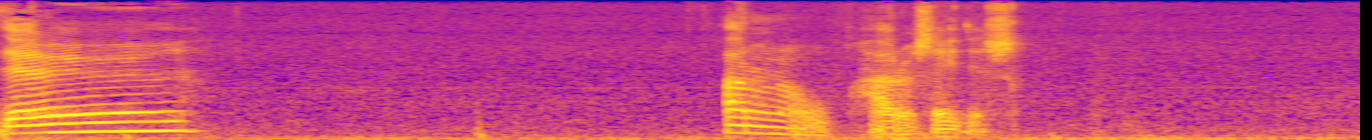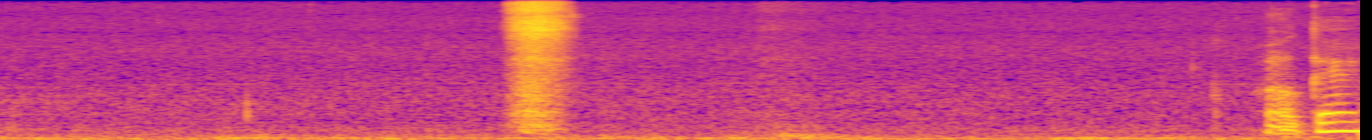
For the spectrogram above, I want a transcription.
the I don't know how to say this Okay.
